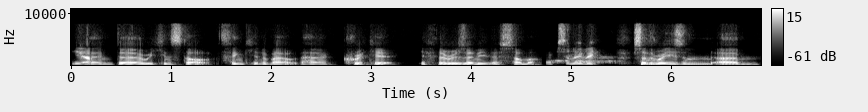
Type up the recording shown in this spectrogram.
Yeah. And uh, we can start thinking about uh, cricket if there is any this summer. Absolutely. So the reason um,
